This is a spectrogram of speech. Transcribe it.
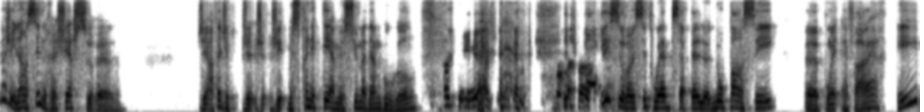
Là, j'ai lancé une recherche sur. Euh, en fait, je, me suis connecté à monsieur, madame Google. OK. et je suis tombé sur un site web qui s'appelle nospensées.fr euh, et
